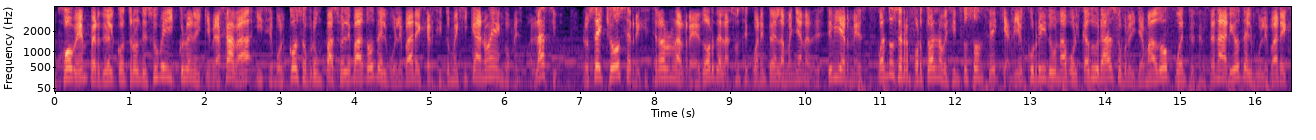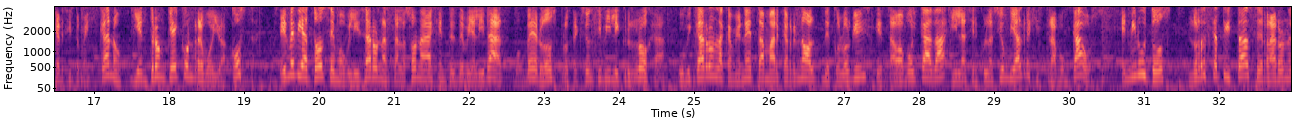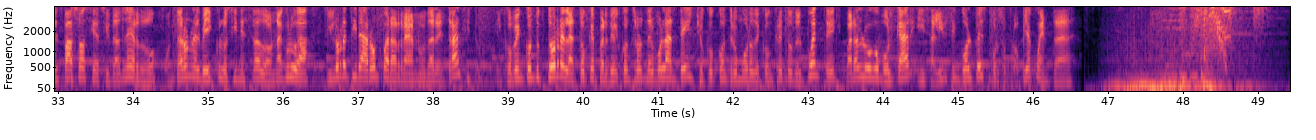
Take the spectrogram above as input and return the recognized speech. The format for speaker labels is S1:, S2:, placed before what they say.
S1: Un joven perdió el control de su vehículo en el que viajaba y se volcó sobre un paso elevado del Boulevard Ejército Mexicano en Gómez Palacio. Los hechos se registraron alrededor de las 11.40 de la mañana de este viernes, cuando se reportó al 911 que había ocurrido una volcadura sobre el llamado Puente Centenario del Boulevard Ejército Mexicano y en tronque con Rebollo Acosta. De inmediato se movilizaron hasta la zona agentes de vialidad, bomberos, protección civil y Cruz Roja, ubicaron la camioneta marca Renault de color gris que estaba volcada y la circulación vial registraba un caos. En minutos, los rescatistas cerraron el paso hacia Ciudad Lerdo, montaron el vehículo siniestrado a una grúa y lo retiraron para reanudar el tránsito. El joven conductor relató que perdió el control del volante y chocó contra un muro de concreto del puente para luego volcar y salir sin golpes por su propia cuenta.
